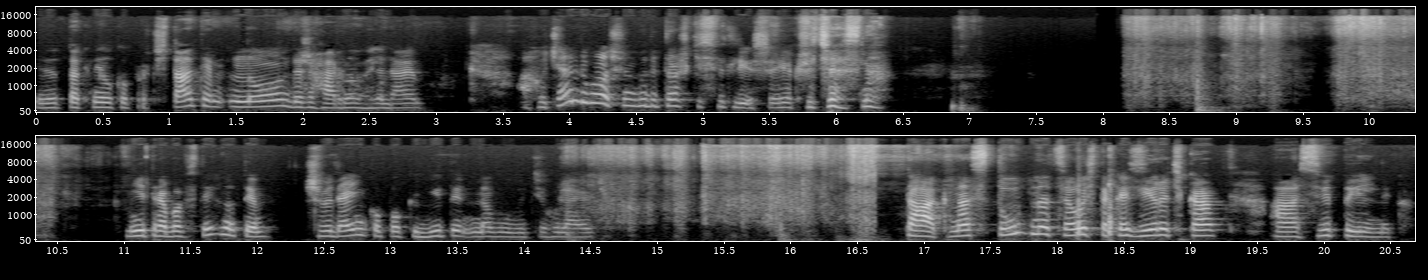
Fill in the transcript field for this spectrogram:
І тут так нилко прочитати, ну дуже гарно виглядає. А хоча я думала, що він буде трошки світліший, якщо чесно. Мені треба встигнути швиденько, поки діти на вулиці гуляють. Так, наступна це ось така зірочка а, світильник.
